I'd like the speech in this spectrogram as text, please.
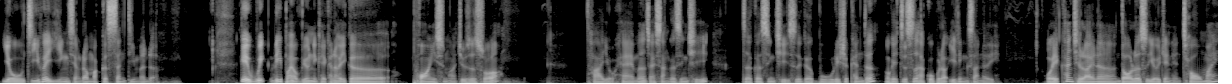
有机会影响到 market sentiment 的。给 weekly point view，你可以看到一个 points 嘛，就是说它有 hammer 在上个星期，这个星期是个 bullish candle。OK，只是它过不到一零三而已。喂，看起来呢，dollar 是有一点点超卖，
